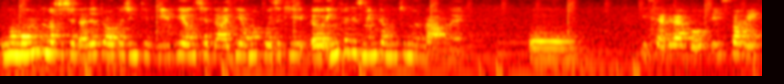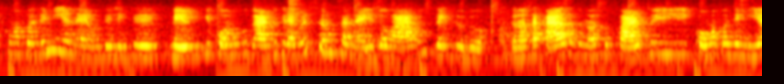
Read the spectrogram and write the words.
no mundo, na sociedade atual que a gente vive, a ansiedade é uma coisa que, uh, infelizmente, é muito normal, né? Uh, e se agravou principalmente com a pandemia, né? Onde a gente meio que ficou no lugar do Gregor Samsa, né? Isolados dentro do, da nossa casa, do nosso quarto e com a pandemia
